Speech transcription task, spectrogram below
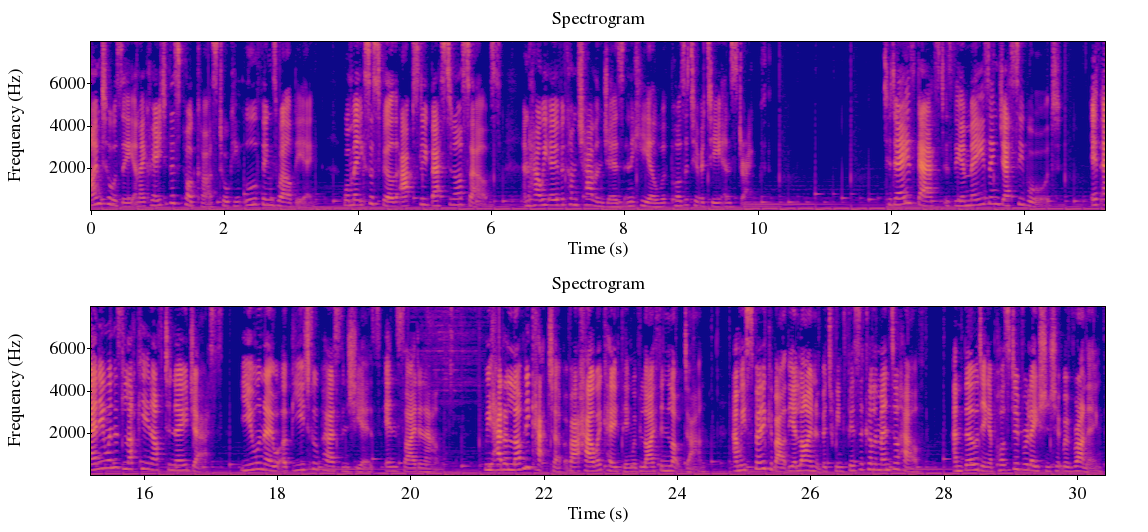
I'm Torsey and I created this podcast talking all things well-being, what makes us feel the absolute best in ourselves, and how we overcome challenges and heal with positivity and strength. Today's guest is the amazing Jessie Ward. If anyone is lucky enough to know Jess, you will know what a beautiful person she is, inside and out. We had a lovely catch up about how we're coping with life in lockdown, and we spoke about the alignment between physical and mental health and building a positive relationship with running.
